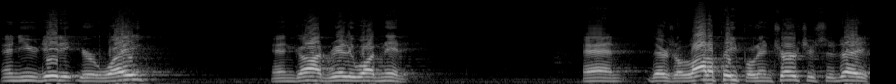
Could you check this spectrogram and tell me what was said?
and you did it your way, and God really wasn't in it. And there's a lot of people in churches today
